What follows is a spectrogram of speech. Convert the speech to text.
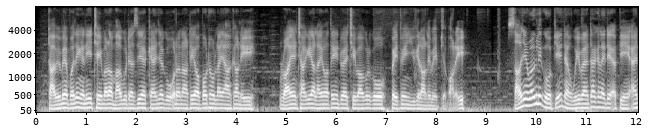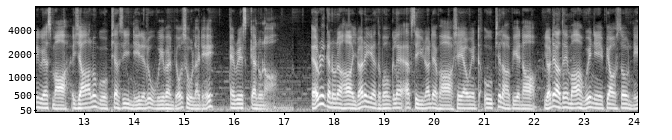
။ဒါပေမဲ့ဘွဲတင်ကနေအချိန်မှာတော့မာဂူတက်စီရဲ့ကန်ချက်ကိုအနနာတယောက်ပေါက်ထုတ်လိုက်ရကနေ Ryan Chagi ကလိုင်ယော်အသင်းအတွက်ခြေပါကုတ်ကိုပိတ်သွင်းယူခဲ့တာလည်းပဲဖြစ်ပါတယ်။ စာဂျင်ရက်ဂလစ်ကိုပြင်းထန်ဝေဖန်တိုက်ခတ်လိုက်တဲ့အပြင် NUS မှာအရာအလုံးကိုဖျက်ဆီးနေတယ်လို့ဝေဖန်ပြောဆိုလိုက်တဲ့ Eris Cantona Eric Cantona ဟာ United ရဲ့သဘုံကလပ် FC United မှာရှယ်ယာဝင်တအူဖြစ်လာပြီးတဲ့နောက် United အသင်းမှာဝိညာဉ်ပျောက်ဆုံးနေ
